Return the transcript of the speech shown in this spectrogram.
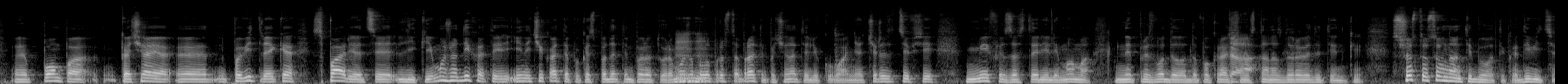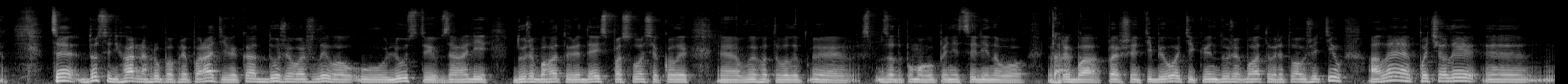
помпа качає е, повітря, яке спарює ці ліки. І можна дихати і не чекати, поки спаде температура. Можна було просто брати і починати лікування. Через ці всі міфи застарілі мама не призводила до покращення Так. стану здоров'я дитинки. Що стосовно антибіотика, дивіться, це досить гарна група препаратів, яка дуже важлива у людстві. Взагалі дуже багато людей спаслося, коли е, виготовили е, за допомогою пеніцилінового гриба перший антибіотик. Він дуже багато врятував життів, але почали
